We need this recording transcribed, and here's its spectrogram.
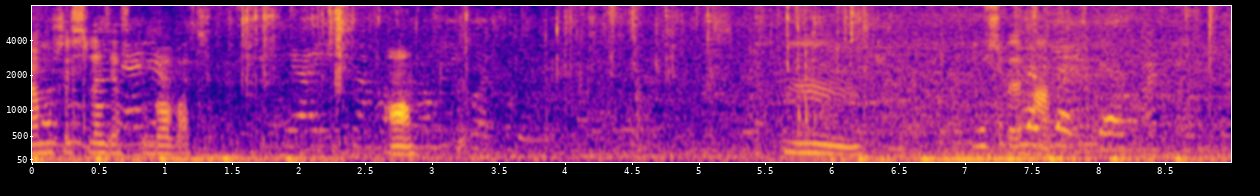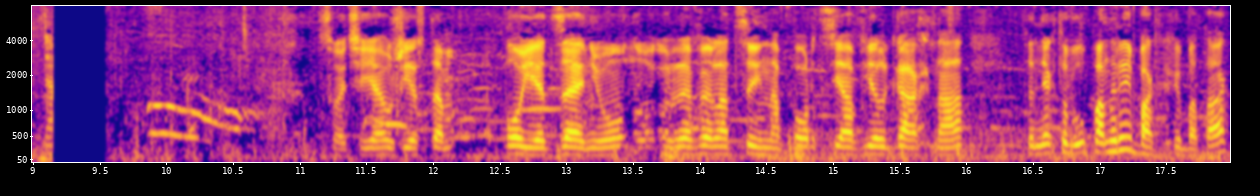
A muszę śledzia spróbować. O. Mmm. Pycha. Słuchajcie, ja już jestem po jedzeniu. No, rewelacyjna porcja wielgachna. Ten jak to był pan rybak chyba, tak?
